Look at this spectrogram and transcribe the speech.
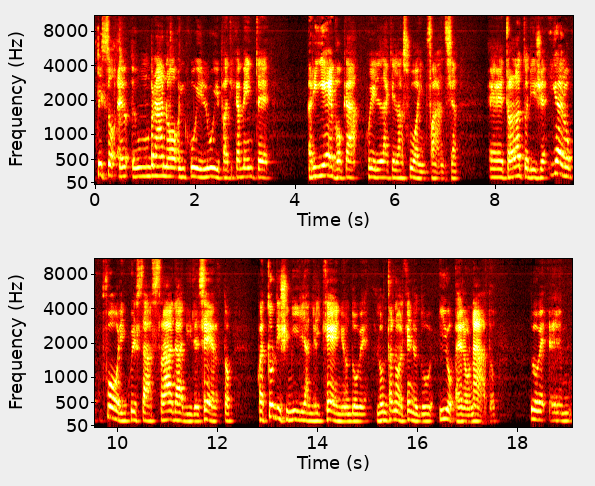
Questo è un brano in cui lui praticamente rievoca quella che è la sua infanzia eh, tra l'altro dice io ero fuori in questa strada di deserto 14 miglia nel canyon dove lontano dal canyon dove io ero nato dove ehm,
